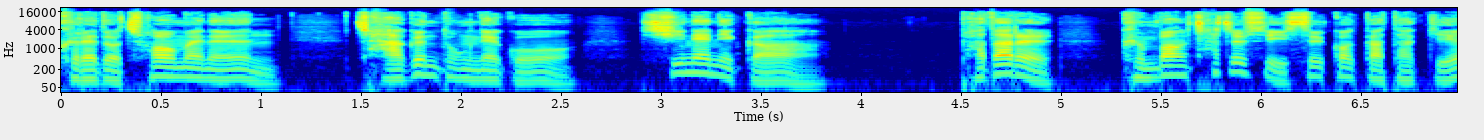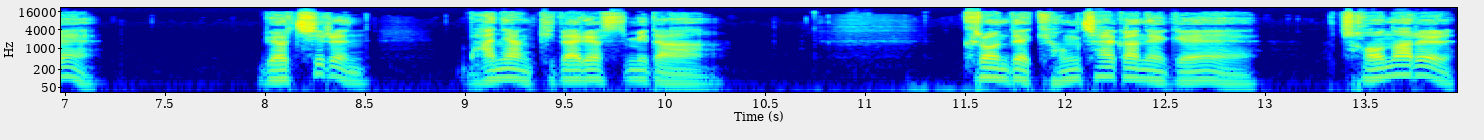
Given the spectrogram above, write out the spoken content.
그래도 처음에는 작은 동네고 시내니까 바다를 금방 찾을 수 있을 것 같았기에 며칠은 마냥 기다렸습니다. 그런데 경찰관에게 전화를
